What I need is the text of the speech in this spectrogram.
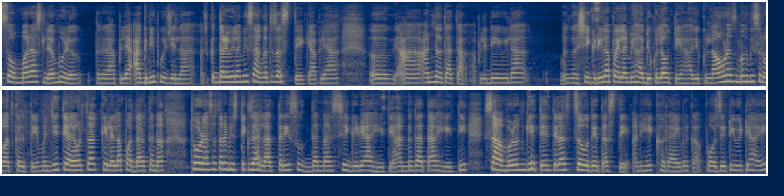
सोमवार असल्यामुळं तर आपल्या अग्निपूजेला दरवेळेला मी सांगतच असते की आपल्या आ- अन्नदाता आपल्या देवीला मग शेगडीला पहिला मी हादिकू लावते. हादिकू लावूनच मग मी सुरुवात करते. म्हणजे त्यावरचा केलेला पदार्थ ना थोडासा तर मिस्टेक झाला तरी सुद्धा ना शेगडी आहे ती अन्नदाता आहे ती सांभाळून घेते आणि त्याला चव देत असते. आणि हे खरं आहे बरं का पॉझिटिव्हिटी आहे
